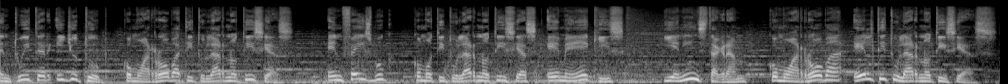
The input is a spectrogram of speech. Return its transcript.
en Twitter y YouTube como arroba titular noticias, en Facebook como titular noticias MX y en Instagram como arroba el titular noticias.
